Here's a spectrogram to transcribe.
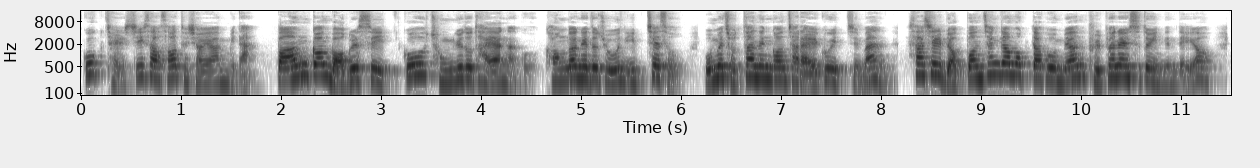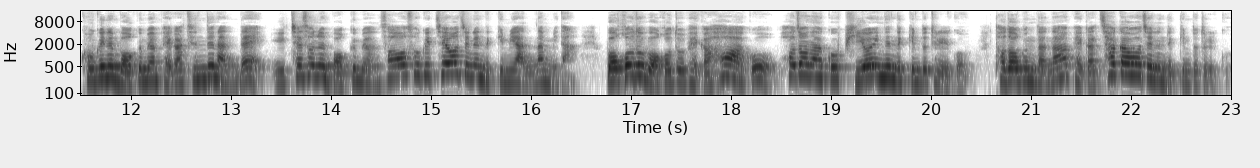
꼭 잘 씻어서 드셔야 합니다. 마음껏 먹을 수 있고 종류도 다양하고 건강에도 좋은 잎채소, 몸에 좋다는 건 잘 알고 있지만 사실 몇 번 챙겨 먹다 보면 불편할 수도 있는데요. 고기는 먹으면 배가 든든한데 이 채소는 먹으면서 속이 채워지는 느낌이 안 납니다. 먹어도 먹어도 배가 허하고 허전하고 비어있는 느낌도 들고 더더군다나 배가 차가워지는 느낌도 들고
